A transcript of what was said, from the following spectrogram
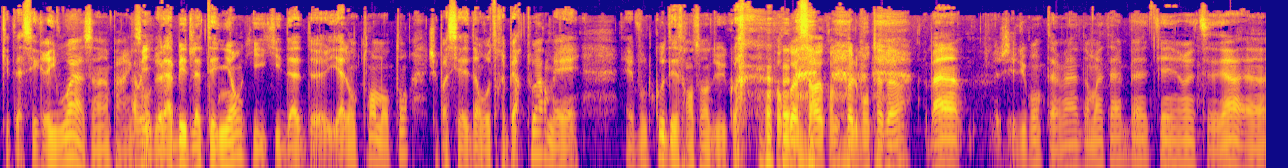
qui est assez grivoise, hein, par exemple, oui de l'abbé de l'Athénian, qui, qui date de- il y a longtemps, longtemps. Je sais pas si elle est dans votre répertoire, mais elle vaut le coup d'être entendue, quoi. Pourquoi ça raconte quoi le bon tabac? Ben, j'ai du bon tabac dans ma tabatière, etc. Euh,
